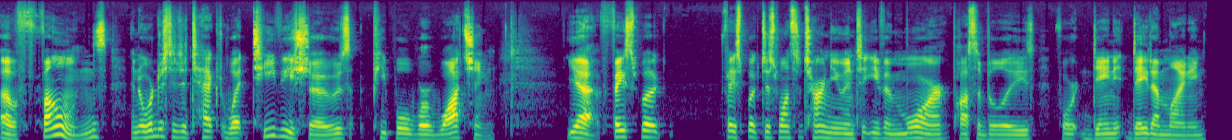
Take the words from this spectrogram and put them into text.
of phones in order to detect what TV shows people were watching. Yeah, Facebook Facebook just wants to turn you into even more possibilities for data mining.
